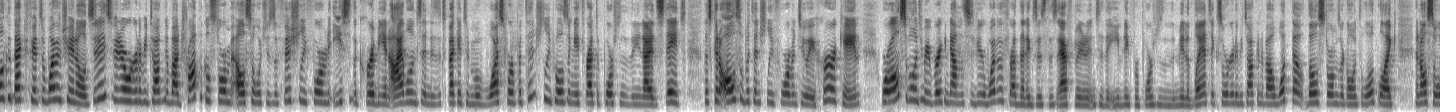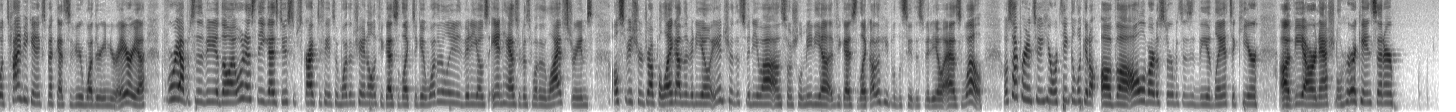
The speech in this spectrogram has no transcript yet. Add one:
welcome back to Phantom Weather Channel. In today's video, we're going to be talking about Tropical Storm Elsa, which is officially formed east of the Caribbean islands and is expected to move westward, potentially posing a threat to portions of the United States. This could also potentially form into a hurricane. We're also going to be breaking down the severe weather threat that exists this afternoon into the evening for portions of the mid-Atlantic, so we're going to be talking about what the, those storms are going to look like, and also what time you can expect that severe weather in your area. Before we hop into the video, though, I would ask that you guys do subscribe to Phantom Weather Channel if you guys would like to get weather-related videos and hazardous weather live streams. Also, be sure to drop a like on the video and share this video out on social media if you guys would like other people to see this video as well. Right into it here. We're taking a look at of uh, all of our disturbances in the Atlantic here uh, via our National Hurricane Center.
